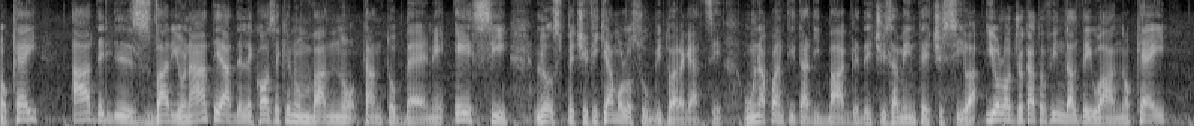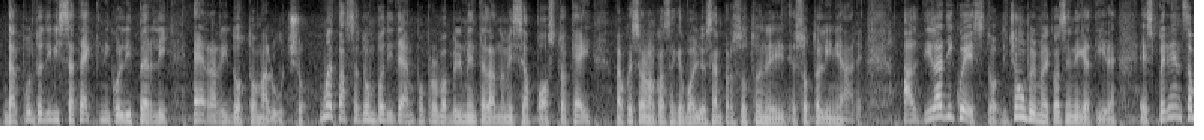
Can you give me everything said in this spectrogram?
ok? Ha delle svarionate, ha delle cose che non vanno tanto bene e sì, lo specifichiamolo subito ragazzi, una quantità di bug decisamente eccessiva. Io l'ho giocato fin dal day one, ok? Dal punto di vista tecnico lì per lì era ridotto maluccio. Ma è passato un po' di tempo, probabilmente l'hanno messo a posto, ok? Ma questa è una cosa che voglio sempre sottolineare. Al di là di questo, diciamo prima le cose negative, esperienza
